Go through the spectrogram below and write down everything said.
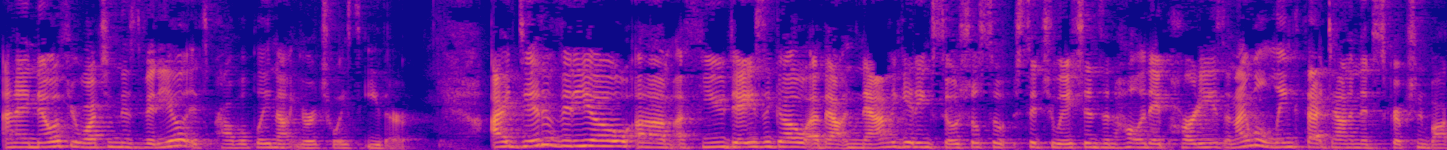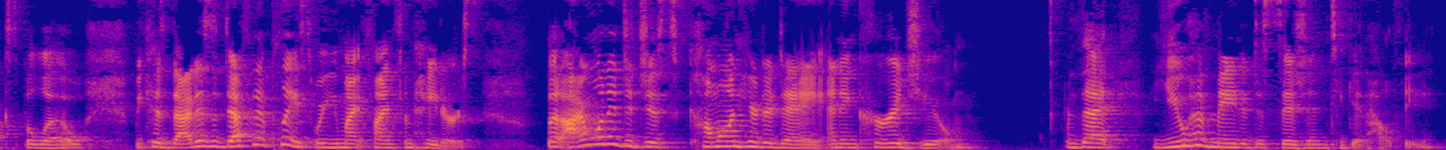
And I know if you're watching this video, it's probably not your choice either. I did a video um, a few days ago about navigating social so situations and holiday parties, and I will link that down in the description box below because that is a definite place where you might find some haters. But I wanted to just come on here today and encourage you that you have made a decision to get healthy.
